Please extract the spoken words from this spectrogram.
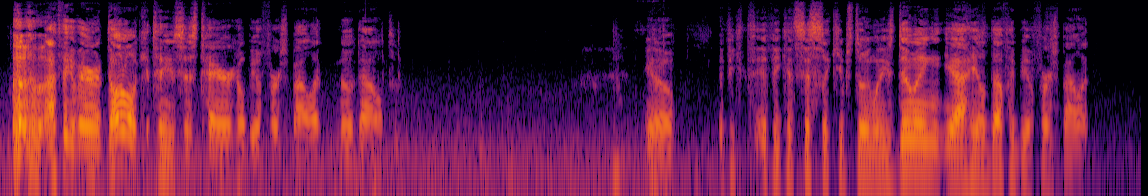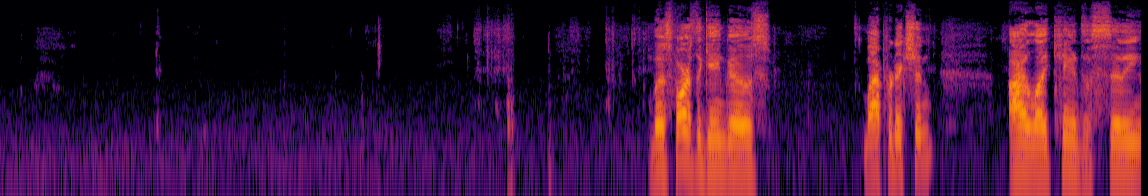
I think if Aaron Donald continues his tear, he'll be a first ballot, no doubt. You know, if he if he consistently keeps doing what he's doing, yeah, he'll definitely be a first ballot. But as far as the game goes, my prediction, I like Kansas City.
